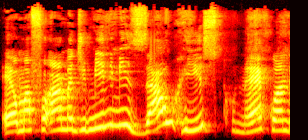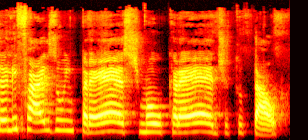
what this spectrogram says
É uma forma de minimizar o risco, né? Quando ele faz um empréstimo ou crédito tal.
